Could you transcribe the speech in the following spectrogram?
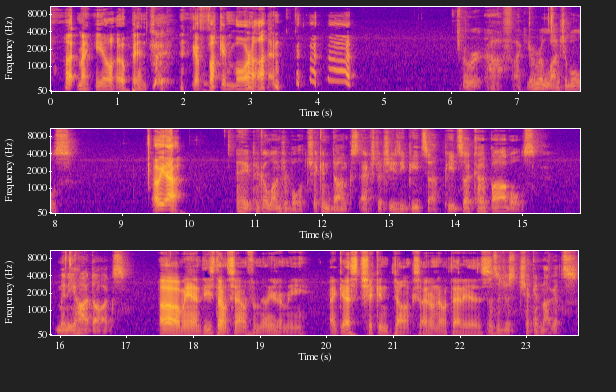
cut my heel open like a fucking moron. Remember? Oh fuck! You remember Lunchables? Oh yeah. Hey, pick a Lunchable. Chicken dunks, extra cheesy pizza, pizza kebabbles, mini hot dogs. Oh man, these don't sound familiar to me. I guess chicken dunks. I don't know what that is. Those are just chicken nuggets.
